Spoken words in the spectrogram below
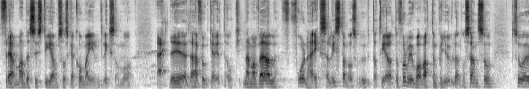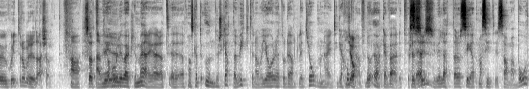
främmande system som ska komma in liksom. Och, nej, det, det här funkar inte. Och när man väl får den här Excel-listan då som är utdaterad, då får de ju bara vatten på hjulen. Och sen så, så skiter de i det där sen. Ja, så ja, det... Jag håller verkligen med dig här att, eh, att man ska inte underskatta vikten av att göra ett ordentligt jobb med den här integrationen. Ja. För då ökar värdet för sälj. Det blir lättare att se att man sitter i samma båt.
